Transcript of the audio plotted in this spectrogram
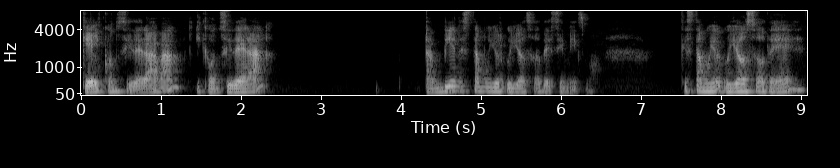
que él consideraba y considera, también está muy orgulloso de sí mismo, que está muy orgulloso de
